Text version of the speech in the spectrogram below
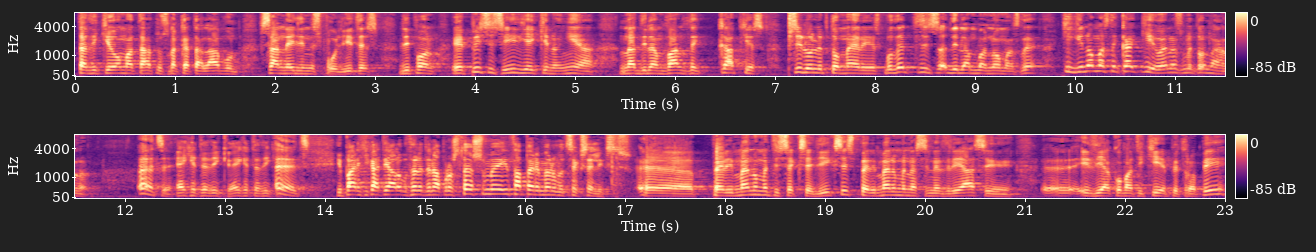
Τα δικαιώματά τους να καταλάβουν σαν Έλληνες πολίτες. Λοιπόν, επίσης η ίδια η κοινωνία να αντιλαμβάνεται κάποιες ψηλολεπτομέρειες που δεν τις αντιλαμβανόμαστε και γινόμαστε κακοί ο ένας με τον άλλον. Έτσι. Έχετε δίκιο, έχετε δίκιο. Έτσι. Υπάρχει κάτι άλλο που θέλετε να προσθέσουμε ή θα περιμένουμε τις εξέλιξει. Ε, περιμένουμε τις εξελίξεις, περιμένουμε να συνεδριάσει ε, η Διακομματική Επιτροπή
